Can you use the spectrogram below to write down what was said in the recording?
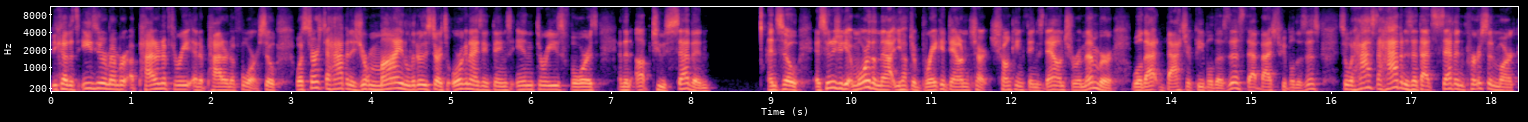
because it's easy to remember a pattern of three and a pattern of four. So what starts to happen is your mind literally starts organizing things in threes, fours, and then up to seven and so, as soon as you get more than that, you have to break it down and start chunking things down to remember, well, that batch of people does this, that batch of people does this. So, what has to happen is at that seven person mark,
